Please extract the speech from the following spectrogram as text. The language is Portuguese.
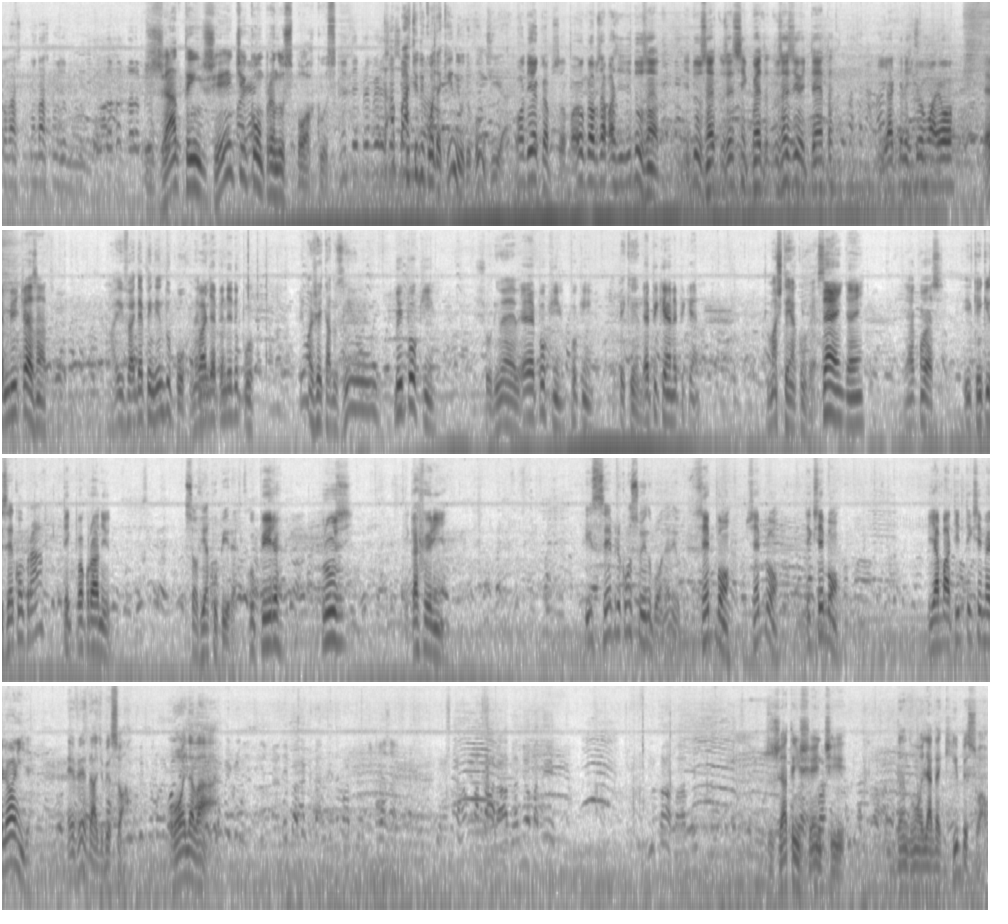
quando as, quando as coisas mudam. Já tem gente comprando os porcos. Tá a partir de quanto aqui, Nildo? Bom dia. Bom dia, Campos. Eu compro a partir de 200. De 200, 250, 280. E aqueles dois maior é 1.300. Aí vai dependendo do porco, né? Vai Nildo? depender do porco. Tem um ajeitadozinho, Bem pouquinho. chorinho é É pouquinho, pouquinho. pequeno. É pequeno, é pequeno. Mas tem a conversa. Tem, tem. Tem a conversa. E quem quiser comprar, Tem que procurar Nildo. só via cupira. Cupira, Cruz e Cachoeirinha. E sempre com suíno bom, né, Nildo? Sempre bom, sempre bom. Tem que ser bom. E a batida tem que ser melhor ainda. É verdade, pessoal. Olha lá. Já tem gente dando uma olhada aqui, pessoal.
